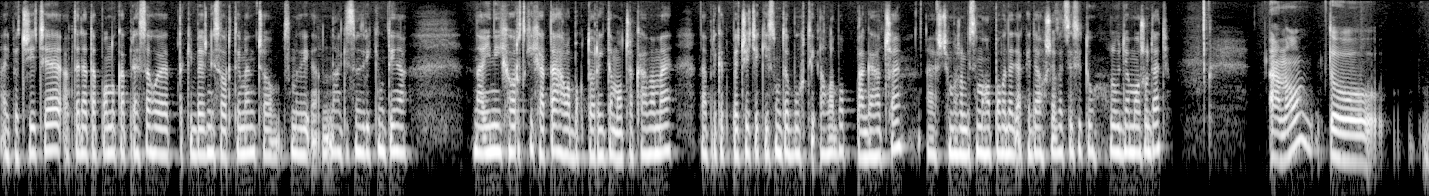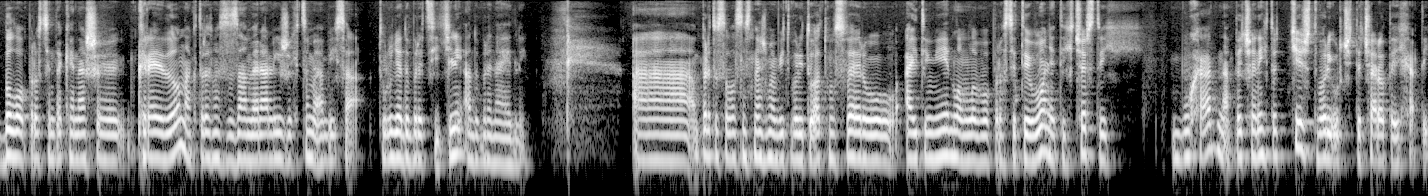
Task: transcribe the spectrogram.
aj pečíte a teda tá ponuka presahuje taký bežný sortiment, čo sme, na aký sme zvyknutí na, na iných horských chatách, alebo ktorý tam očakávame. Napríklad pečíte kysnuté buchty alebo pagáče. A ešte možno by som mohol povedať, aké ďalšie veci si tu ľudia môžu dať. Áno, to bolo proste také naše krédo, na ktoré sme sa zamerali, že chceme, aby sa tu ľudia dobre cítili a dobre najedli. A preto sa vlastne snažíme vytvoriť tú atmosféru aj tým jedlom, lebo proste tie vône tých čerstvých buchát napečených, to tiež tvorí určité čaro tej chaty.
